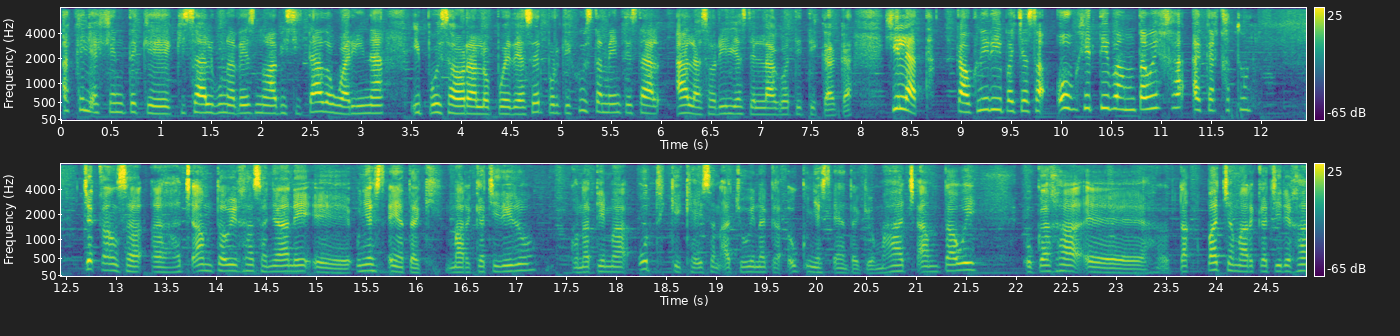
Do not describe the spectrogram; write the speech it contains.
a aquella gente que quizá alguna vez no ha visitado Guarina y pues ahora lo puede hacer porque justamente está a las orillas del lago Titicaca. Gilata, kaukniri pachasa objetiva mtaweja akakatuna. Chakansa hach'amtawiqa sañani uñas t'eñataki markachiriro kunatima utki kaysan achuwinaka uk uñas t'eñataki ma hach'amtawi ukaja taqpacha markachiriqa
